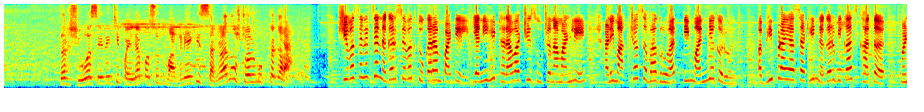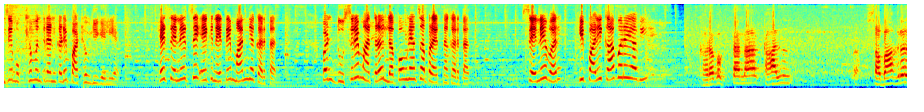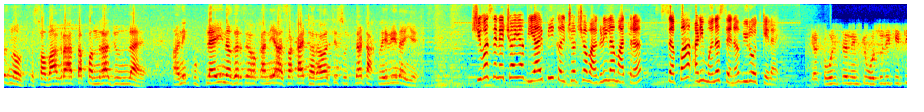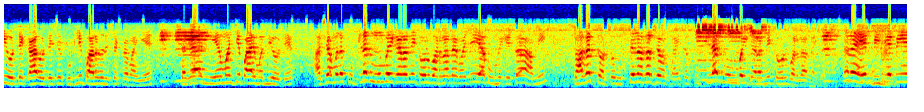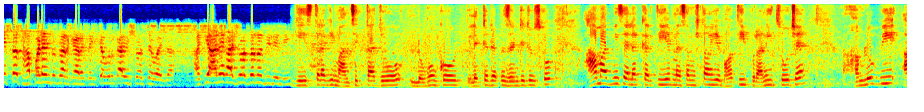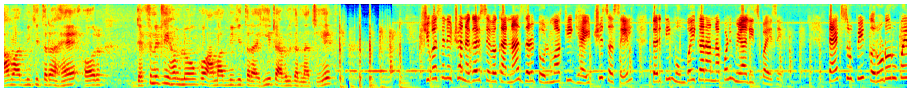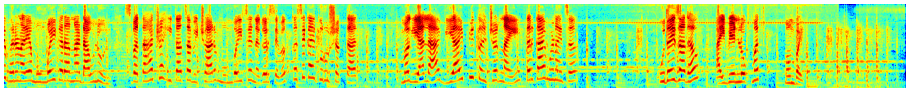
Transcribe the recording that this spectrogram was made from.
तर शिवसेनेची पहिल्यापासून मागणी आहे की सगळ्यांनाच टोलमुक्त करा. शिवसेनेचे नगरसेवक तुकाराम पाटील यांनी ही ठरावाची सूचना मांडली आणि मागच्या सभागृहात ती मान्य करून अभिप्रायासाठी नगरविकास खातं म्हणजे मुख्यमंत्र्यांकडे पाठवली गेली आहे. हे सेनेचे एक नेते मान्य करतात पण दुसरे मात्र लपवण्याचा प्रयत्न करतात. सेनेवर ही पाळी का बरं यावी? खरं बघताना काल सभागृहच नव्हतं. सभागृह आता पंधरा जूनला आहे आणि कुठल्याही नगरसेवकांनी असा काय ठरावाची सूचना टाकलेली नाहीये. शिवसेनेच्या या व्ही आय पी कल्चरच्या मागणीला मात्र सपा आणि मनसेनं विरोध केलाय. त्या टोलचे नेमकी वसुली किती होते काय होते ते कुठली पारदर्शकता नाहीये. सगळ्या नियमांची पायमल्ली होते. अशामध्ये कुठल्याच मुंबईकरांनी टोल भरला नाही पाहिजे या भूमिकेचं आम्ही स्वागत करतो. नुसते नगरसेवक नाही तर कुठल्याच मुंबईकरांनी टोल भरला नाही. तर हे बीजेपीचं थापाड्यांचं सरकार आहे त्यांच्यावर काय विश्वास ठेवायचा? अशी अनेक आश्वासनं दिलेली. कि इस तरह की मानसिकता जो लोगों को इलेक्टेड रिप्रेजेंटेटिव्स को आम आदमी से अलग करती है मैं समझता हूँ ये बहुत ही पुरानी सोच है। हम लोग भी आम आदमी की तरह हैं और डेफिनेटली हम लोगों को आम आदमी की तरह ही ट्रैवल करना चाहिए। शिवसेनेच्या नगरसेवकांना जर टोलमाफी घ्यायचीच असेल तर ती मुंबईकरांना पण मिळालीच पाहिजे. टॅक्स रुपी करोडो रुपये भरणाऱ्या मुंबईकरांना डावलून स्वतःच्या हिताचा विचार मुंबईचे नगरसेवक कसे काय करू शकतात? मग याला व्ही आय पी कल्चर नाही तर काय म्हणायचं? उदय जाधव आयबीएन लोकमत मुंबई.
